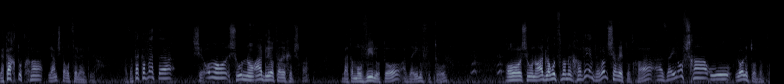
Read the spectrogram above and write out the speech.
לקחת אותך לאן שאתה רוצה להגיע. אז אתה קבעת שאו שהוא נועד להיות הרכב שלך, ואתה מוביל אותו, אז האילוף הוא טוב, או שהוא נועד לרוץ במרחבים ולא לשרת אותך, אז האילוף שלך הוא לא לטובתו.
